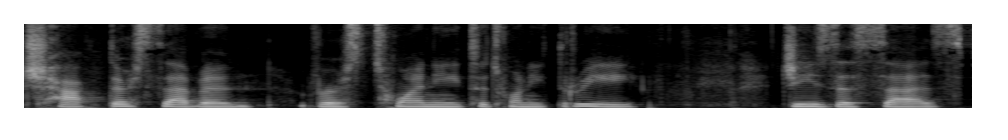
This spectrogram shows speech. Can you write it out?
chapter 7, verse 20 to 23, Jesus says,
